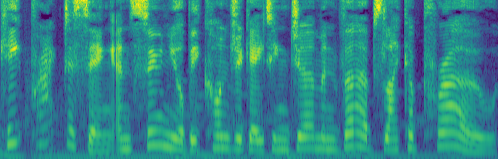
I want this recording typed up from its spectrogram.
Keep practicing and soon you'll be conjugating German verbs like a pro.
